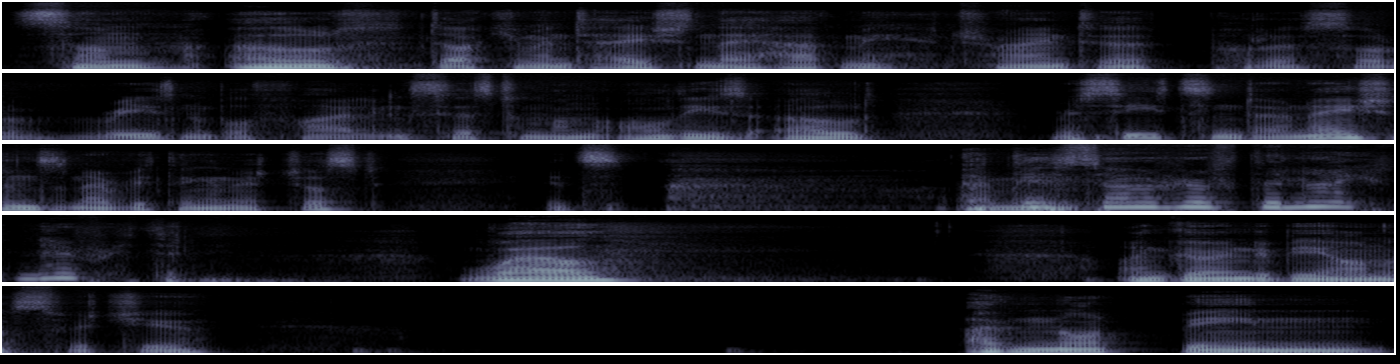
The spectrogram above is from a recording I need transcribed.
some old documentation. They have me trying to put a sort of reasonable filing system on all these old receipts and donations and everything, and it's just it's. I At mean, this hour of the night and everything. well, I'm going to be honest with you. I've not been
